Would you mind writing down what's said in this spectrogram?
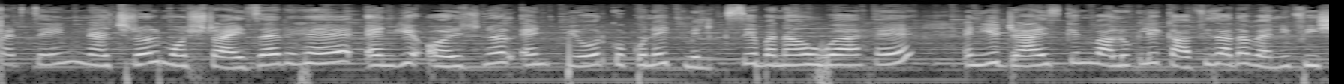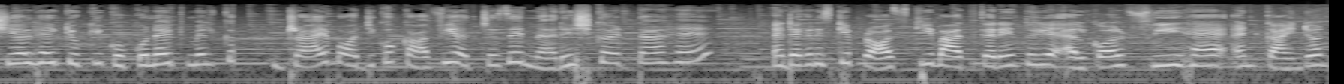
परसेंट नेचुरल मॉइस्चराइज़र है एंड ये original and pure coconut milk से बना हुआ है एंड ये ड्राई स्किन वालों के लिए काफ़ी ज़्यादा बेनिफिशियल है क्योंकि कोकोनट मिल्क ड्राई बॉडी को काफ़ी अच्छे से नरिश करता है। एंड अगर इसके प्रॉस की बात करें तो ये अल्कोहल फ्री है एंड काइंड ऑन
